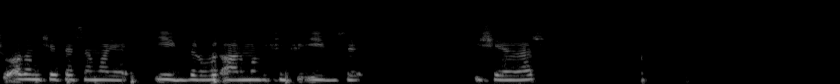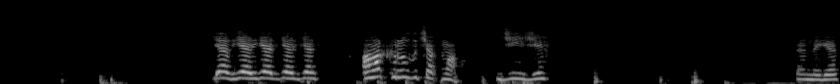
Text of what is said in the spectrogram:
Şu adamı kesersem var ya iyi güzel olur. Armor'u çünkü iyi bize işe yarar. Gel gel gel gel gel. Aha kırıldı çakma. GG. Sen de gel.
